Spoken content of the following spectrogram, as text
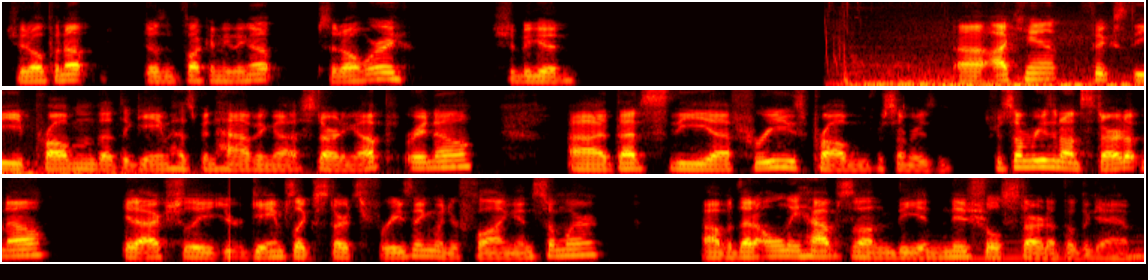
Should open up. Doesn't fuck anything up, so don't worry. Should be good. Uh, I can't fix the problem that the game has been having uh, starting up right now. Uh, that's the uh, freeze problem for some reason. For some reason on startup now, it actually your game's like starts freezing when you're flying in somewhere. Uh, but that only happens on the initial startup of the game.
